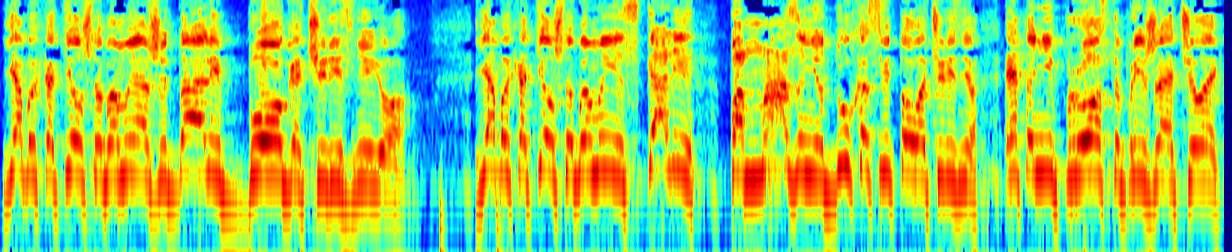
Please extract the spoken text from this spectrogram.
Я бы хотел, чтобы мы ожидали Бога через нее. Я бы хотел, чтобы мы искали помазание Духа Святого через нее. Это не просто приезжает человек,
